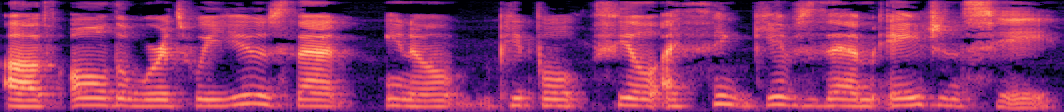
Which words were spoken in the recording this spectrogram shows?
of all the words we use that you know people feel I think gives them agency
